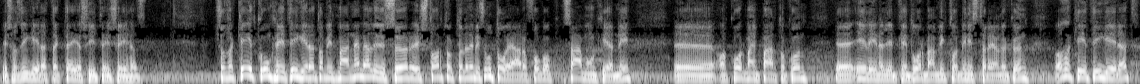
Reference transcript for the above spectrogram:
és az ígéretek teljesítéséhez. És az a két konkrét ígéret, amit már nem először, és tartok tőle, nem is utoljára fogok számon kérni a kormánypártokon, élén egyébként Orbán Viktor miniszterelnökön, az a két ígéret,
